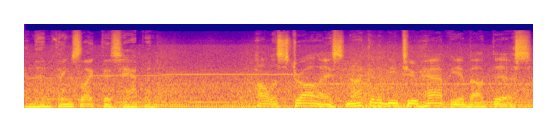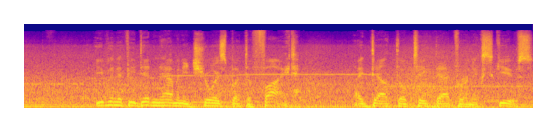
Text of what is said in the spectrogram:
And then things like this happen. Palestralle's not going to be too happy about this. Even if he didn't have any choice but to fight, I doubt they'll take that for an excuse.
